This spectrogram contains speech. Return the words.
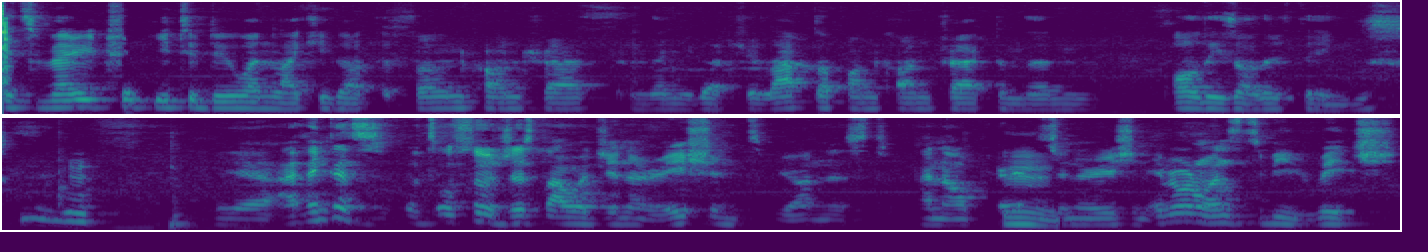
it's very tricky to do when like you got the phone contract and then you got your laptop on contract and then all these other things. yeah. I think it's it's also just our generation, to be honest, and our parents' Mm. generation. Everyone wants to be rich.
